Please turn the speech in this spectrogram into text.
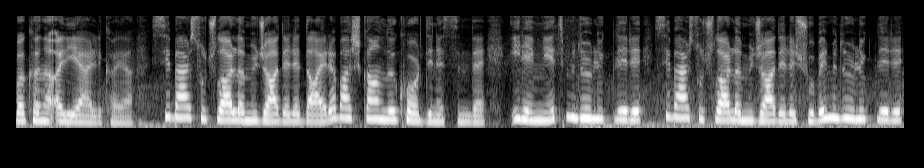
Bakanı Ali Yerlikaya, Siber Suçlarla Mücadele Daire Başkanlığı koordinesinde İl Emniyet Müdürlükleri, Siber Suçlarla Mücadele Şube Müdürlükleri,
